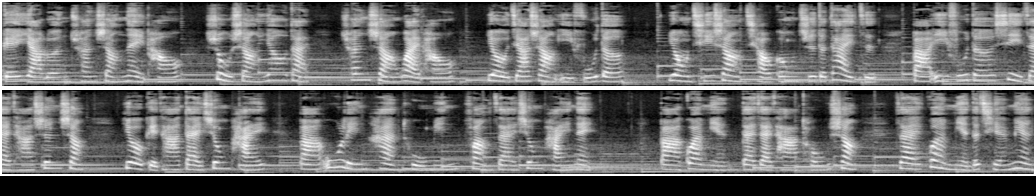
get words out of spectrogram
给亚伦穿上内袍，束上腰带，穿上外袍，又加上以弗得。用漆上巧工织的带子，把以弗得系在他身上，又给他戴胸牌，把乌灵和土民放在胸牌内，把冠冕戴在他头上，在冠冕的前面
